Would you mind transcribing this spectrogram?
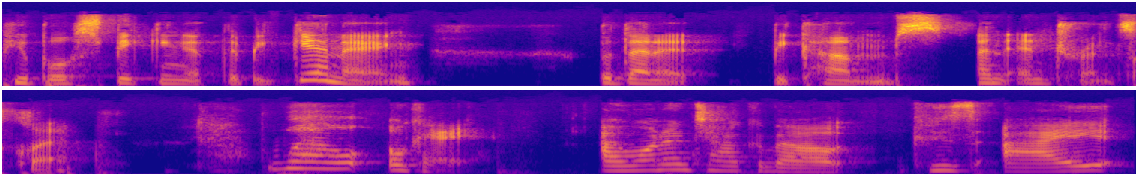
people speaking at the beginning but then it becomes an entrance clip Well, okay. I want to talk about because I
